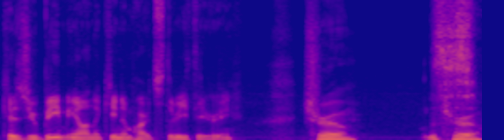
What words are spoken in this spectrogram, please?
Because you beat me on the Kingdom Hearts 3 theory. True. True.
